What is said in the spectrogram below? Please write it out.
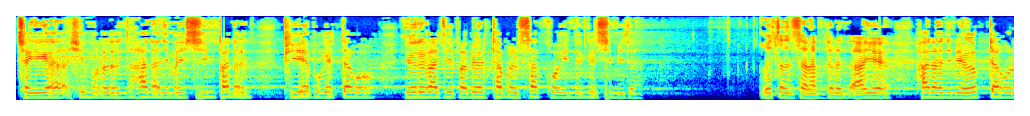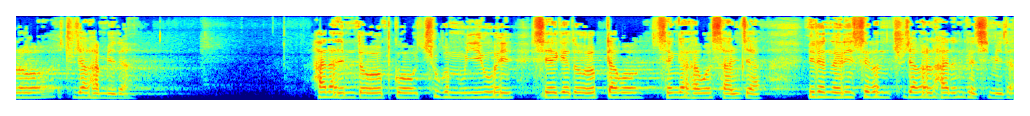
자기가 힘으로는 하나님의 심판을 피해 보겠다고 여러 가지 바벨탑을 쌓고 있는 것입니다. 어떤 사람들은 아예 하나님이 없다고 주장합니다. 하나님도 없고 죽음 이후의 세계도 없다고 생각하고 살자 이런 어리석은 주장을 하는 것입니다.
